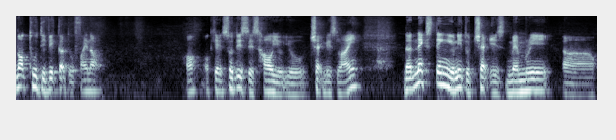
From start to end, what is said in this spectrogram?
not too difficult to find out. Oh, okay. So this is how you you check this line. The next thing you need to check is memory uh,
